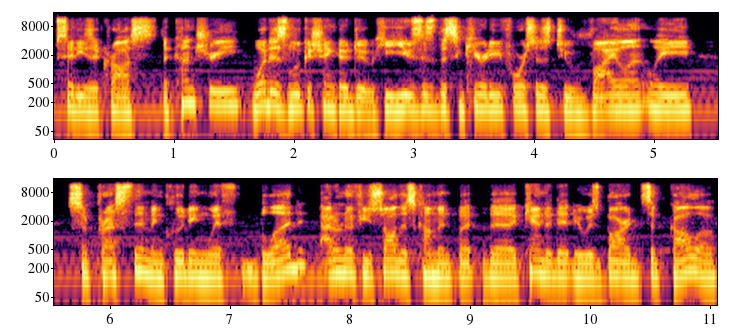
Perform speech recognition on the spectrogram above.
cities across the country. What does Lukashenko do? He uses the security forces to violently suppress them, including with blood. I don't know if you saw this comment, but the candidate who was barred, Tsepkalo,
